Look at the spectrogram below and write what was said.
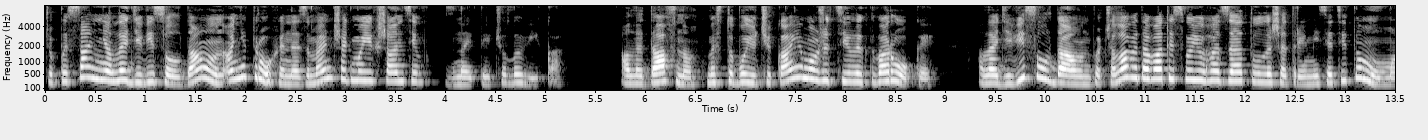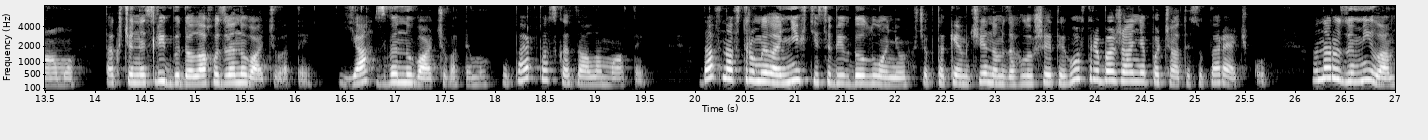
що писання леді Віселдаун ані трохи не зменшать моїх шансів знайти чоловіка. Але, Дафно, ми з тобою чекаємо вже цілих два роки. А леді Віселдаун почала видавати свою газету лише три місяці тому, мамо, так що не слід бідолаху звинувачувати. Я звинувачуватиму, уперто сказала мати. Дафна вструмила нігті собі в долоню, щоб таким чином заглушити гостре бажання почати суперечку. Вона розуміла,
